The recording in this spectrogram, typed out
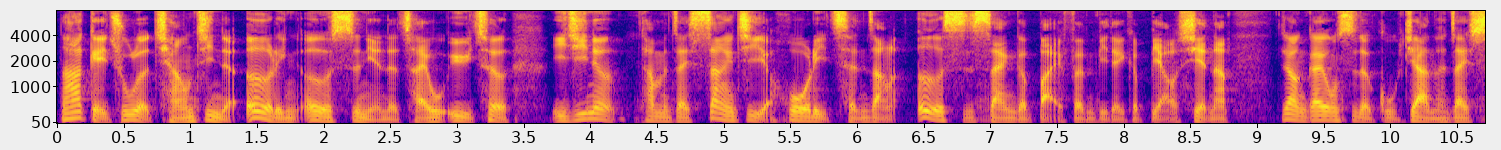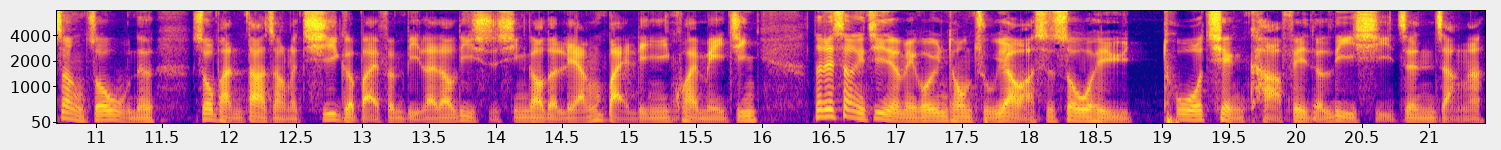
那他给出了强劲的二零二四年的财务预测，以及呢，他们在上一季啊获利成长了二十三个百分比的一个表现呢、让该公司的股价呢在上周五呢收盘大涨了七个百分比，来到历史新高的两百零一块美金。那在上一季呢，美国运通主要啊是受惠于拖欠卡费的利息增长啊。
